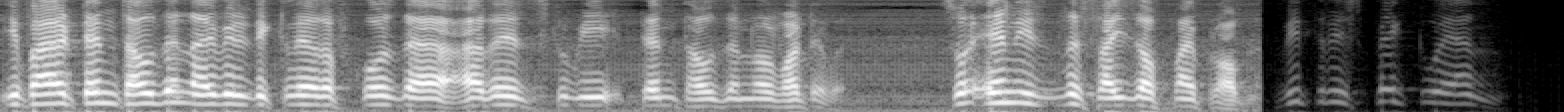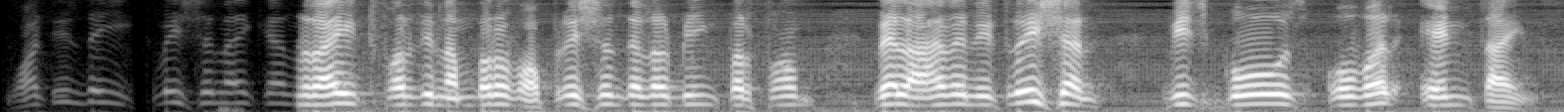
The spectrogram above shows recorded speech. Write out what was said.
If I have 10,000, I will declare of course, the arrays to be 10,000 or whatever. So, n is the size of my problem. With respect to n, what is the write for the number of operations that are being performed? Well, I have an iteration which goes over n times.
